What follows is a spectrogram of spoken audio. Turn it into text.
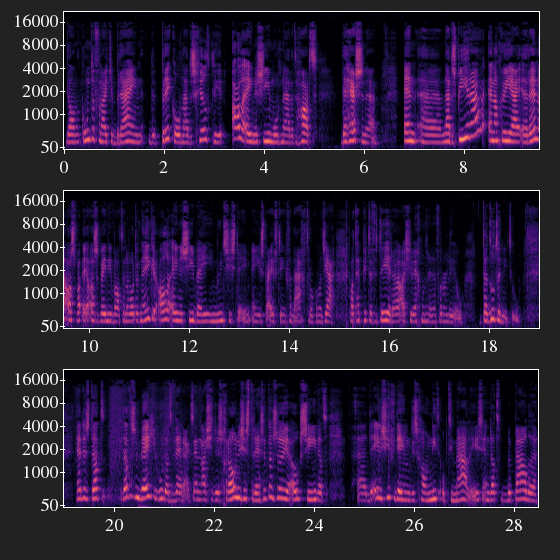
Dan komt er vanuit je brein de prikkel naar de schildklier. Alle energie moet naar het hart, de hersenen en uh, naar de spieren. En dan kun jij rennen als, als ik weet niet wat. En dan wordt in één keer alle energie bij je immuunsysteem en je spijsvertering vandaan getrokken. Want ja, wat heb je te verteren als je weg moet rennen voor een leeuw? Dat doet er niet toe. Dus dat, dat is een beetje hoe dat werkt. En als je dus chronische stress hebt, dan zul je ook zien dat uh, de energieverdeling dus gewoon niet optimaal is. En dat bepaalde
